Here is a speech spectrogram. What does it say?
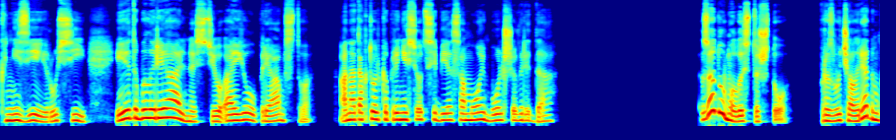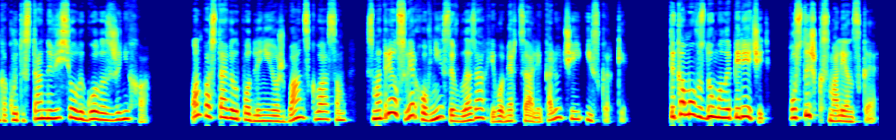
князей Руси, и это было реальностью, а ее упрямство. Она так только принесет себе самой больше вреда. «Задумалась-то что?» Прозвучал рядом какой-то странно веселый голос жениха. Он поставил подле нее жбан с квасом, смотрел сверху вниз, и в глазах его мерцали колючие искорки. «Ты кому вздумала перечить? Пустышка смоленская.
